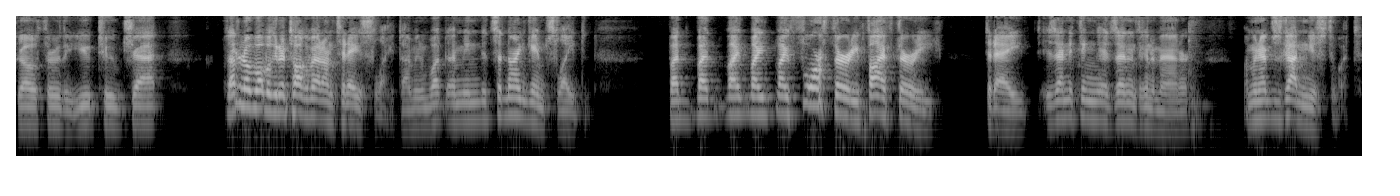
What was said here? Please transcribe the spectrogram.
Go through the YouTube chat. I don't know what we're going to talk about on today's slate. I mean, what I mean, it's a nine game slate. But but by by by 4:30, 5:30 today, is anything is anything going to matter? I mean, I've just gotten used to it.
